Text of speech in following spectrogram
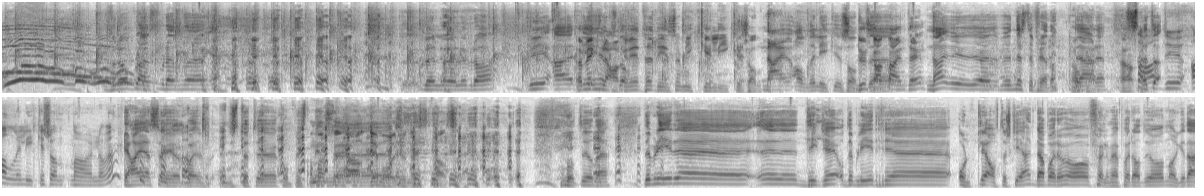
Så da applaus for den. eh. veldig, veldig bra. Vi er Ja, Beklager vi til de som ikke liker sånt. Nei, alle liker sånt. Du skal ikke ha en til? Nei, eh, neste fredag. Det er det. Ja. Sa du 'alle liker sånt' nå, Loven? Ja, jeg skal jeg bare støtter kompisen min. ja, det må du nesten, altså. Måtte jo det. Det blir eh, eh, DJ, og det blir uh, ordentlig afterski her. Det er bare å følge med på Radio Norge. Det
